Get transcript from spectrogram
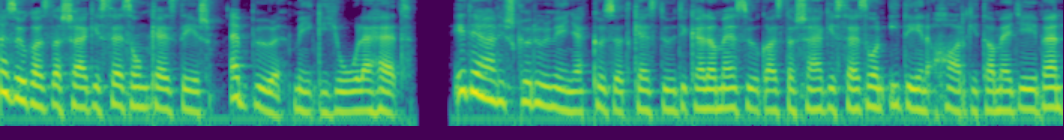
Mezőgazdasági szezonkezdés, ebből még jó lehet. Ideális körülmények között kezdődik el a mezőgazdasági szezon idén Hargita megyében.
